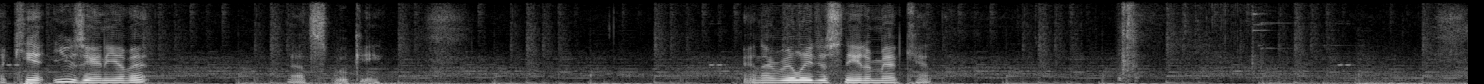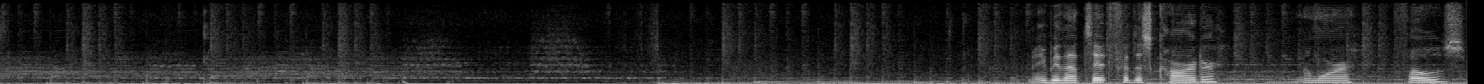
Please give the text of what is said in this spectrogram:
I can't use any of it. That's spooky. And I really just need a medkit. Maybe that's it for this corridor? No more foes?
